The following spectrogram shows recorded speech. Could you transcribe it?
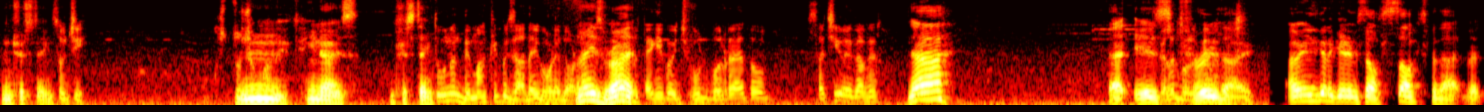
Mm, interesting. Mm, he knows. Interesting. No, he's right. Nah. That is true, though. I mean, he's going to get himself socked for that, but...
